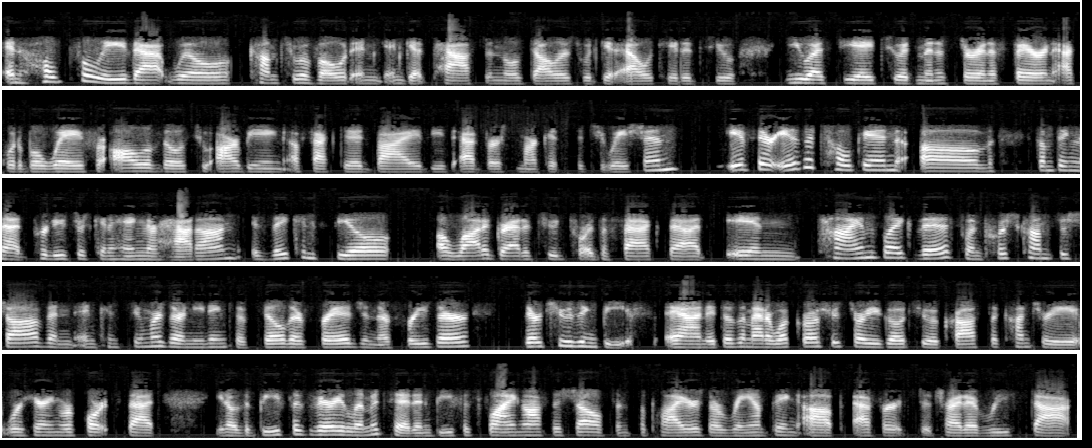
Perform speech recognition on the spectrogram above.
and hopefully that will come to a vote and, and, get passed, and those dollars would get allocated to USDA to administer in a fair and equitable way for all of those who are being affected by these adverse market situations. If there is a token of something that producers can hang their hat on, is they can feel a lot of gratitude toward the fact that in times like this, when push comes to shove and, and consumers are needing to fill their fridge and their freezer, they're choosing beef. And it doesn't matter what grocery store you go to across the country, we're hearing reports that, you know, the beef is very limited and beef is flying off the shelf and suppliers are ramping up efforts to try to restock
